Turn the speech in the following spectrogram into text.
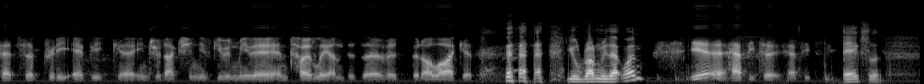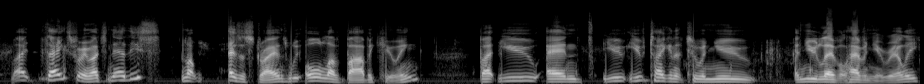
that's a pretty epic uh, introduction you've given me there, and totally undeserved, but I like it. You'll run with that one. Yeah, happy to. Happy to. Excellent, mate. Thanks very much. Now, this, like, as Australians, we all love barbecuing, but you and you you've taken it to a new a new level, haven't you? Really?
